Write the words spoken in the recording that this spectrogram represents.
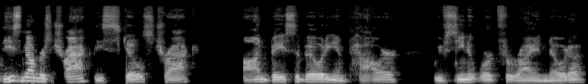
These numbers track, these skills track on base ability and power. We've seen it work for Ryan Noda.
